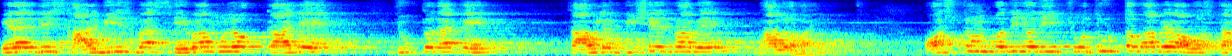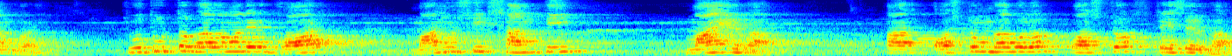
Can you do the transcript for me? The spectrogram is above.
এরা যদি সার্ভিস বা সেবামূলক কাজে যুক্ত থাকে তাহলে বিশেষভাবে ভালো হয়। অষ্টমপতি যদি চতুর্থভাবে অবস্থান করে চতুর্থ ভাব আমাদের ঘর, মানসিক শান্তি, মায়ের ভাব। আর অষ্টম ভাব হলো কষ্ট, স্ট্রেসের ভাব।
